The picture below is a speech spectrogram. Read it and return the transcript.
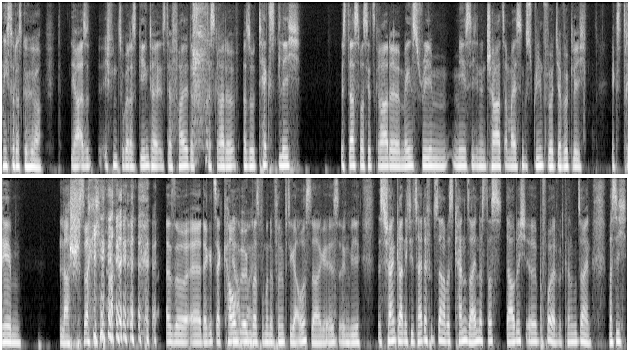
nicht so das Gehör. Ja, also ich finde sogar das Gegenteil ist der Fall, dass das gerade, also textlich ist das, was jetzt gerade Mainstream-mäßig in den Charts am meisten gestreamt wird, ja wirklich extrem lasch, sag ich mal. also äh, da gibt es ja kaum ja, irgendwas, wo man eine vernünftige Aussage ist. Irgendwie. Es scheint gerade nicht die Zeit dafür zu sein, aber es kann sein, dass das dadurch äh, befeuert wird. Kann gut sein. Was ich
